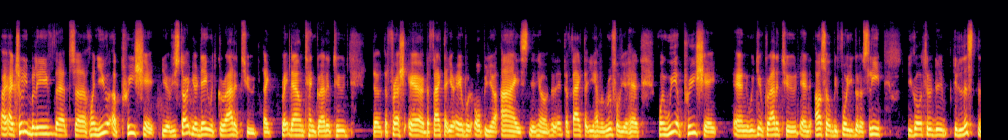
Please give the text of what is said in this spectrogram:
I, I, truly believe that uh, when you appreciate, you, if you start your day with gratitude, like write down 10 gratitude, the, the fresh air, the fact that you're able to open your eyes, you know, the, the fact that you have a roof over your head. When we appreciate and we give gratitude, and also before you go to sleep, you go through the you list the,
